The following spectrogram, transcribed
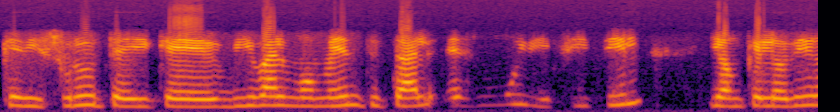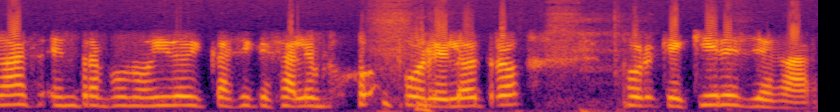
que disfrute y que viva el momento y tal, es muy difícil y aunque lo digas entra por un oído y casi que sale por el otro porque quieres llegar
